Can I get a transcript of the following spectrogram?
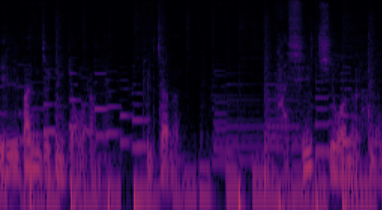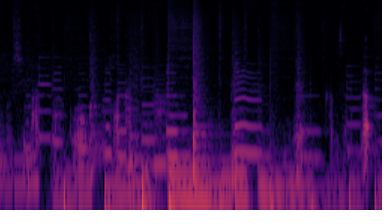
일반적인 경우라면 필자는 다시 지원을 하는 것이 맞다고 권합니다. 네, 감사합니다.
